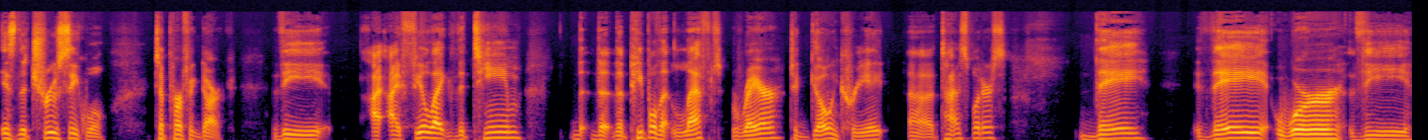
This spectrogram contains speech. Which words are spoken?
is the true sequel to Perfect Dark. The I, I feel like the team, the, the, the people that left Rare to go and create uh, Time Splitters, they they were the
